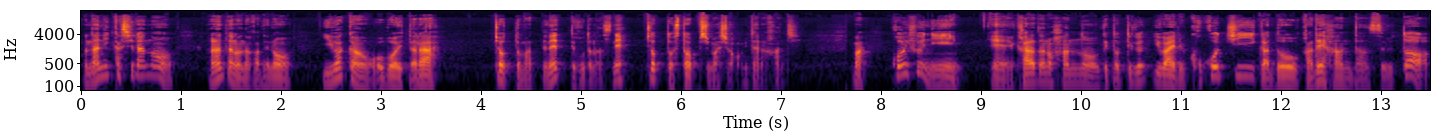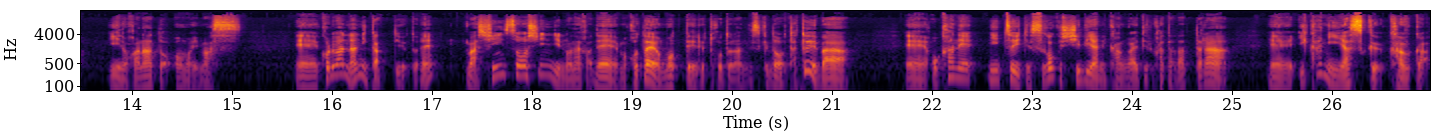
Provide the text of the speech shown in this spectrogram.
何かしらのあなたの中での違和感を覚えたら、ちょっと待ってねってことなんですね。ちょっとストップしましょうみたいな感じ。まあ、こういうふうに、えー、体の反応を受け取っていく、いわゆる心地いいかどうかで判断するといいのかなと思います。えー、これは何かっていうとね、まあ、深層心理の中で答えを持っているってことなんですけど、例えば、えー、お金についてすごくシビアに考えている方だったら、えー、いかに安く買うか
